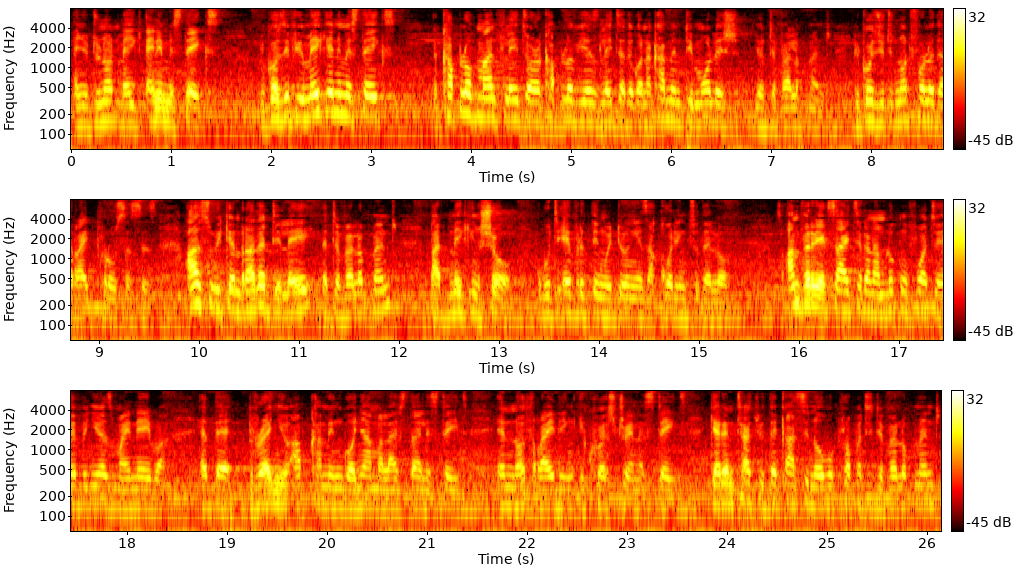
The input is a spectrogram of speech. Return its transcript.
and you do not make any mistakes. Because if you make any mistakes, a couple of months later or a couple of years later, they're going to come and demolish your development because you did not follow the right processes. Us, we can rather delay the development, but making sure that everything we're doing is according to the law. So I'm very excited and I'm looking forward to having you as my neighbor at the brand new upcoming Ngonyama Lifestyle Estate in North Riding Equestrian Estate. Get in touch with the Kasi Noble Property Development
